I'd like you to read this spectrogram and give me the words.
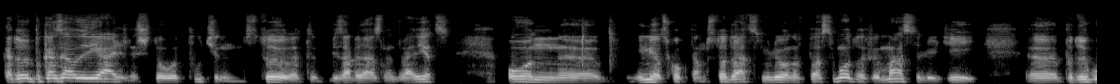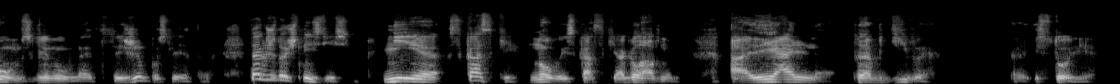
который показал реальность, что вот Путин строил этот безобразный дворец, он э, имел сколько там, 120 миллионов просмотров, и масса людей э, по-другому взглянул на этот режим после этого. Так же точно и здесь. Не сказки, новые сказки о главном, а реальная, правдивая э, история.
